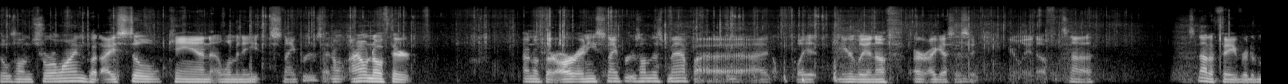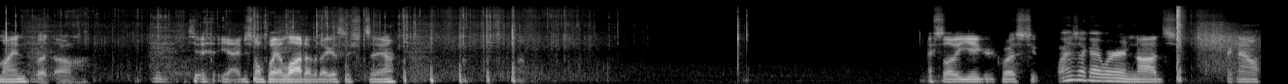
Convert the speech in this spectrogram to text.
kills on shoreline, but I still can eliminate snipers. I don't I don't know if there I don't know if there are any snipers on this map. I, I don't play it nearly enough, or I guess I say nearly enough. It's not a it's not a favorite of mine, but um, yeah, I just don't play a lot of it. I guess I should say. I still have a Jaeger quest too. Why is that guy wearing nods right now?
